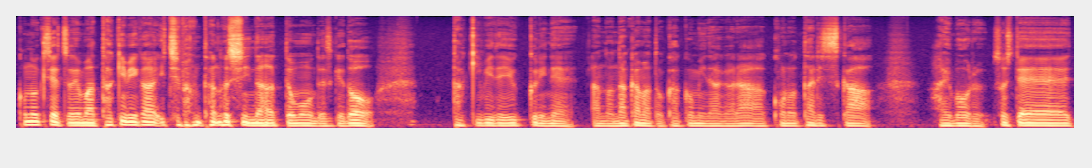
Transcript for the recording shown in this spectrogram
この季節、まあ、焚き火が一番楽しいなって思うんですけど焚き火でゆっくりねあの仲間と囲みながらこのタリスカハイボール。そして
